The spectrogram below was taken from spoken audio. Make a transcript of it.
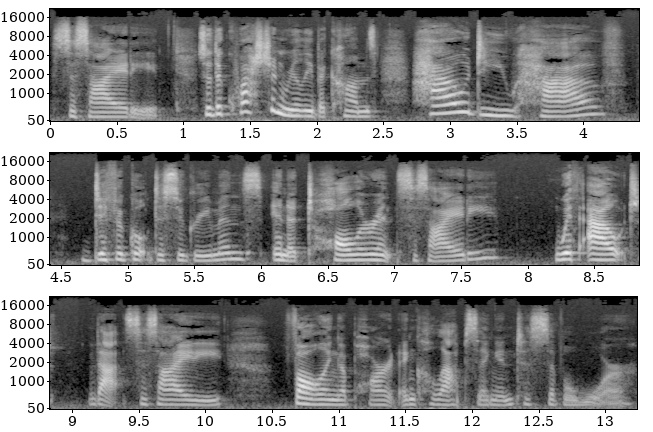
society. So the question really becomes how do you have difficult disagreements in a tolerant society without that society falling apart and collapsing into civil war.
